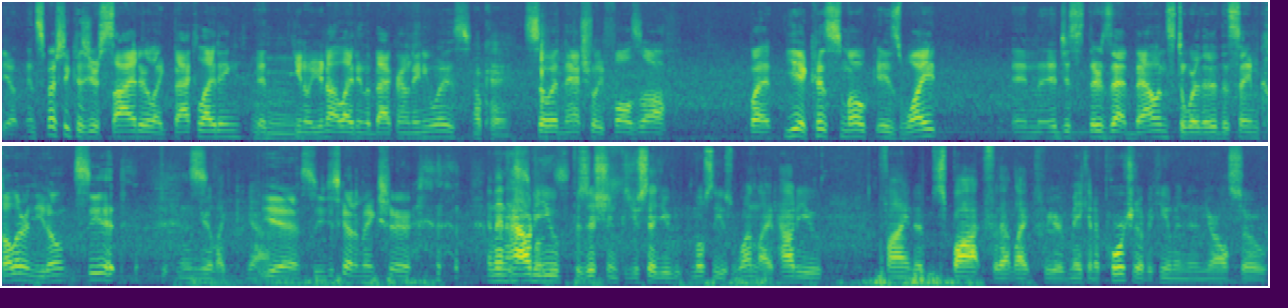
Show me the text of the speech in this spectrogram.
yep. And especially because your side are like backlighting, Mhm. it, you know, you're not lighting the background anyways, Okay. so it naturally falls off. But yeah, because smoke is white, and it just there's that balance to where they're the same color and you don't see it. And you're like, yeah. yeah, so you just got to make sure. And then how do you position? Because you said you mostly use one light. How do you find a spot for that light where you're making a portrait of a human and you're also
